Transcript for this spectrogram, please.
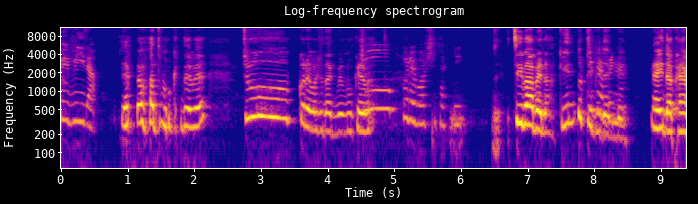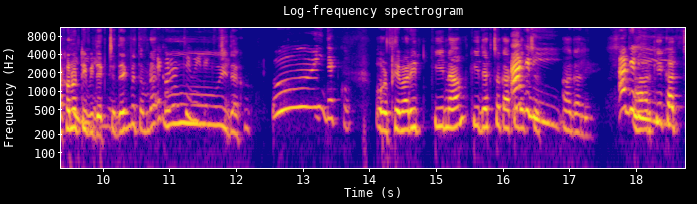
বেবিরা। একটা ভাত মুখে দেবে চুপ করে বসে থাকবে মুখের চুপ করে বসে থাকলে চিবাবে না কিন্তু টিভি দেখবে। এই দেখো এখনও টিভি দেখছে দেখবে। তোমরা? ওই দেখো। ওই দেখো। ওর ফেভারিট কি নাম? কি দেখছ কাকে দেখছ? আগালি। আগালি। আর কি খাচ্ছ?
